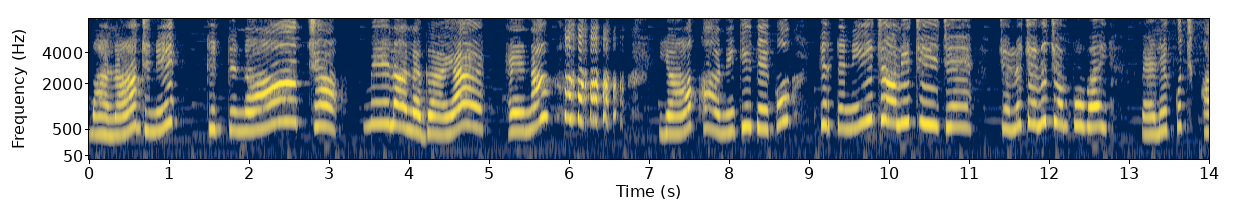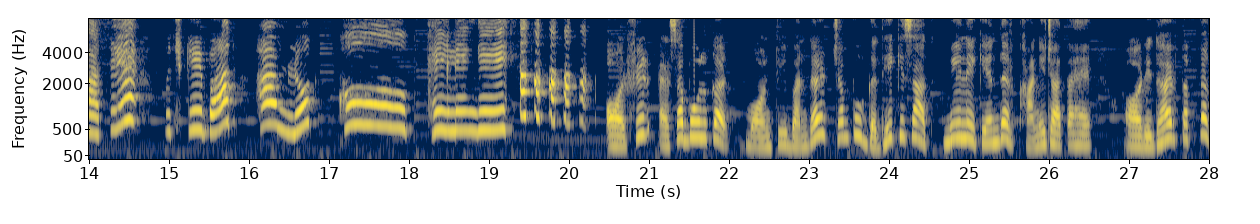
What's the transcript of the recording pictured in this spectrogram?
महाराज ने कितना अच्छा मेला लगाया है है ना? यहाँ खाने की देखो, कितनी सारी ऐसा बोलकर मोंटी बंदर चंपू गधे के साथ मेले के अंदर खाने जाता है और इधर तब तक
